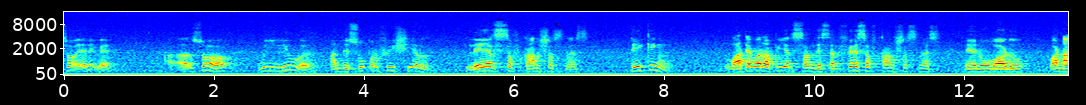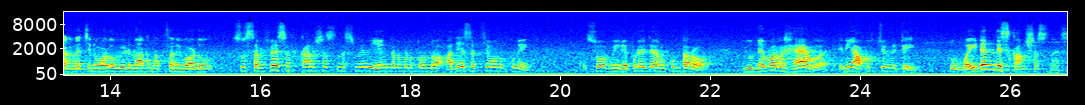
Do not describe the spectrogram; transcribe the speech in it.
so anyway so we live on the superficial layers of consciousness taking whatever appears on the surface of consciousness నేను వాడు వాడు నాకు నచ్చిన వాడు వీడు నాకు నచ్చని వాడు సో సర్ఫేస్ ఆఫ్ కాన్షియస్నెస్ మీద ఏం కనబడుతుందో అదే సత్యం అనుకుని సో మీరు ఎప్పుడైతే అనుకుంటారో you never have any opportunity to widen this consciousness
